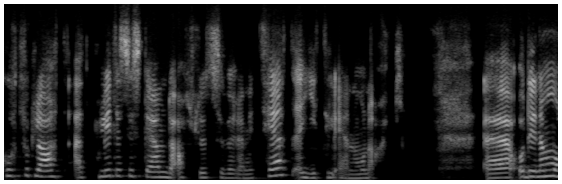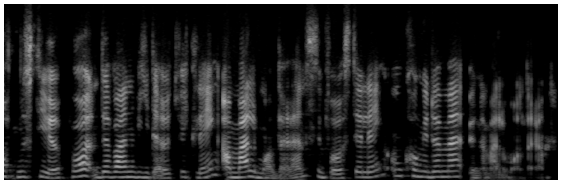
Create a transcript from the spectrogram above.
kort forklart et politisk system der absolutt suverenitet er gitt til én monark. Eh, og denne måten å styre på det var en videreutvikling av mellomalderen sin forestilling om kongedømme under mellomalderen.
